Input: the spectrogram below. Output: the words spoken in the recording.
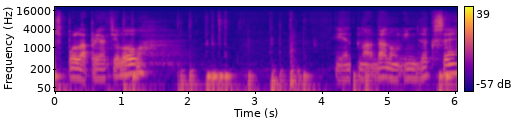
spola priateľov je na danom indexe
